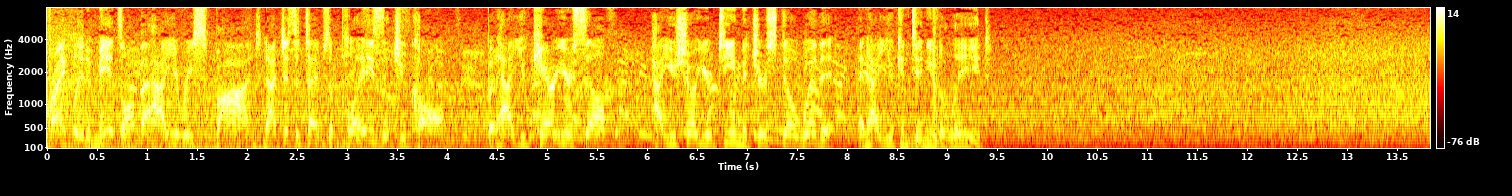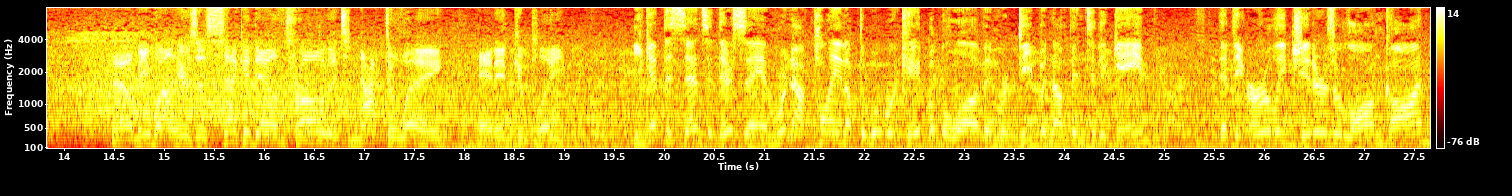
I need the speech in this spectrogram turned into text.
frankly, to me, it's all about how you respond, not just the types of plays that you call, but how you carry yourself, how you show your team that you're still with it, and how you continue to lead. Now, meanwhile, here's a second down throw that's knocked away and incomplete. You get the sense that they're saying we're not playing up to what we're capable of and we're deep enough into the game that the early jitters are long gone,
